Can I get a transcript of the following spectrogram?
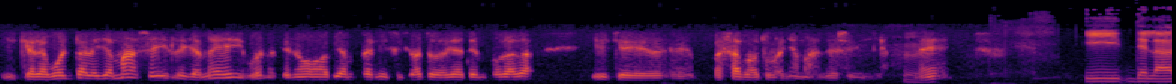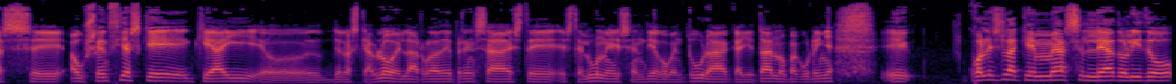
y que a la vuelta le llamase, y le llamé, y bueno, que no habían planificado todavía temporada y que eh, pasaba otro año más de Sevilla. ¿eh? Y de las eh, ausencias que, que hay, de las que habló en la rueda de prensa este, este lunes, en Diego Ventura, Cayetano, Pacureña, eh, ¿cuál es la que más le ha dolido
